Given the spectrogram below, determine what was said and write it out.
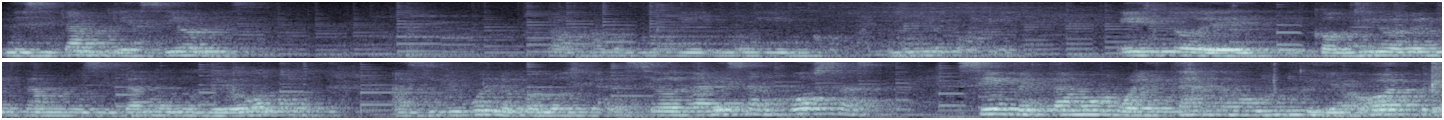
necesita ampliaciones. Trabajamos muy, muy en compañía porque esto de, continuamente estamos necesitando unos de otros. Así que bueno, cuando se organizan cosas, siempre estamos molestando a uno y a otro,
